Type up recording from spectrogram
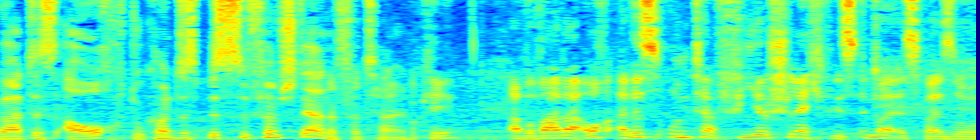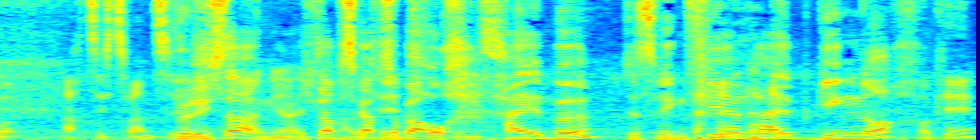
Du hattest auch, du konntest bis zu fünf Sterne verteilen. Okay, aber war da auch alles unter 4 schlecht, wie es immer ist bei so 80, 20? Würde ich sagen, ja. Ich glaube, es gab sogar auch halbe, deswegen viereinhalb ging noch. Okay,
